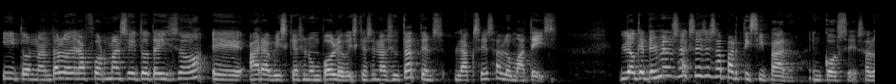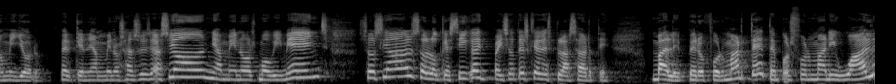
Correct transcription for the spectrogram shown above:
I tornant a lo de la formació i tot això, eh, ara visques en un poble visques en la ciutat, tens l'accés a lo mateix. Lo que tens menys accés és a participar en coses, a lo millor, perquè n'hi ha menys associacions, n'hi ha menys moviments socials o el que siga, i per això tens que desplaçar-te. Vale, però formar-te, te pots formar igual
